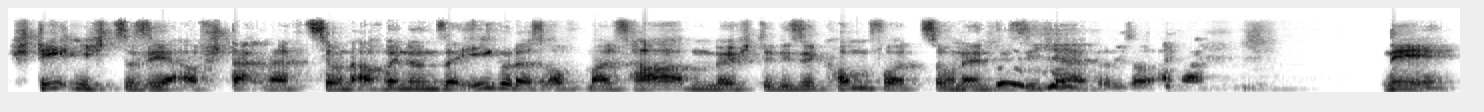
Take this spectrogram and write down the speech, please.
steht nicht so sehr auf Stagnation, auch wenn unser Ego das oftmals haben möchte, diese Komfortzone, die Sicherheit und so. Aber nee,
